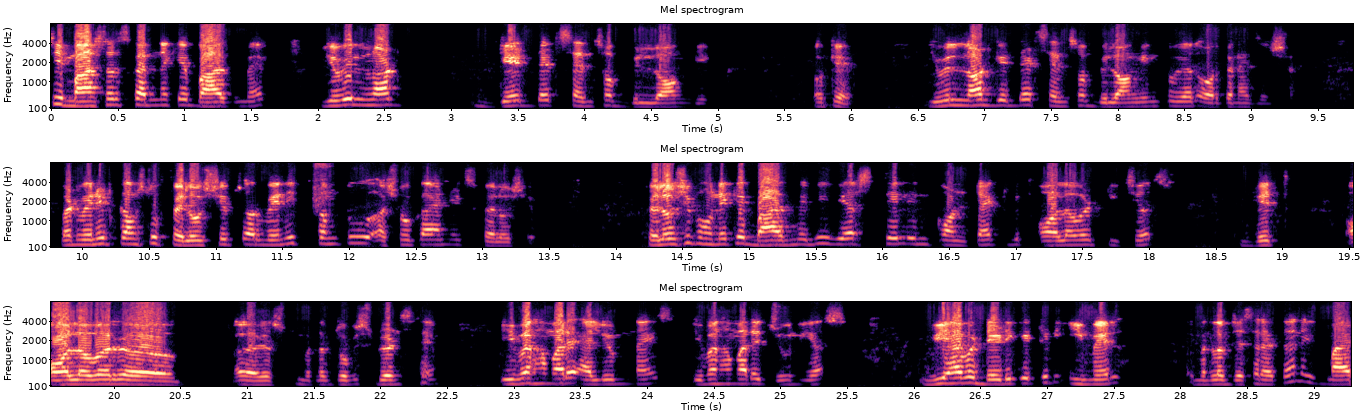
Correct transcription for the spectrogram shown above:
सी मास्टर्स करने के बाद में you will not get that sense of belonging okay you will not get that sense of belonging to your organization but when it comes to fellowships or when it comes to ashoka and its fellowship fellowship होने के बाद में भी we are still in contact with all our teachers with all our uh, uh, मतलब जो भी students थे even हमारे alumni even हमारे juniors we have a dedicated email मतलब जैसे रहता है ना my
